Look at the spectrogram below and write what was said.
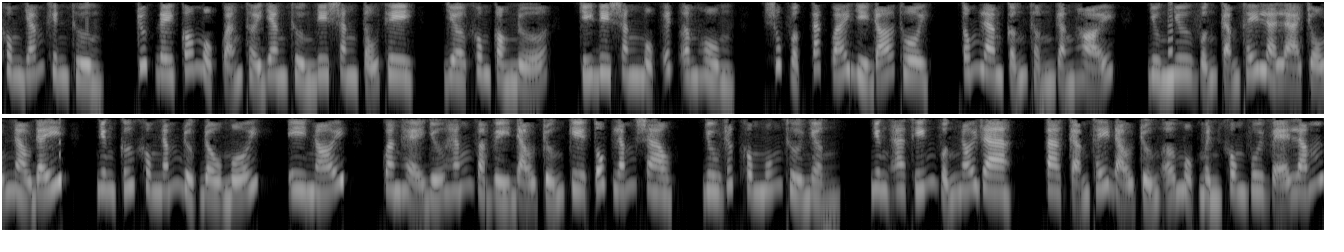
không dám khinh thường, trước đây có một khoảng thời gian thường đi săn tổ thi, giờ không còn nữa, chỉ đi săn một ít âm hồn, súc vật tác quái gì đó thôi, Tống Lam cẩn thận gặn hỏi, dường như vẫn cảm thấy là lạ chỗ nào đấy, nhưng cứ không nắm được đầu mối, y nói, quan hệ giữa hắn và vị đạo trưởng kia tốt lắm sao, dù rất không muốn thừa nhận, nhưng A Thiến vẫn nói ra, ta cảm thấy đạo trưởng ở một mình không vui vẻ lắm,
